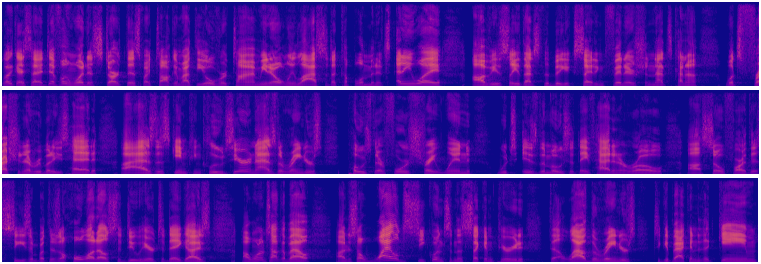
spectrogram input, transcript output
like I said, I definitely wanted to start this by talking about the overtime. I mean, it only lasted a couple of minutes anyway. Obviously, that's the big exciting finish, and that's kind of what's fresh in everybody's head uh, as this game concludes here, and as the Rangers post their fourth straight win, which is the most that they've had in a row uh, so far this season. But there's a whole lot else to do here today, guys. I want to talk about uh, just a wild sequence in the second period that allowed the Rangers to get back into the game.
